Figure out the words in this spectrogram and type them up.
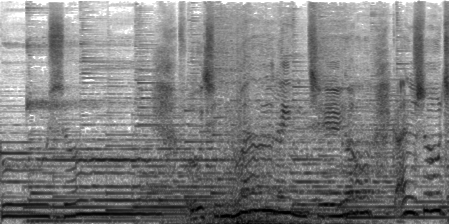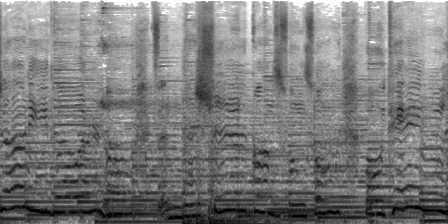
不休。抚琴万里皆有，感受着你的温柔。怎奈时光匆匆不停留。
